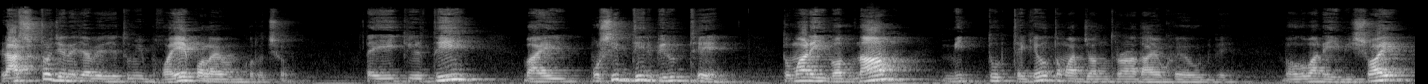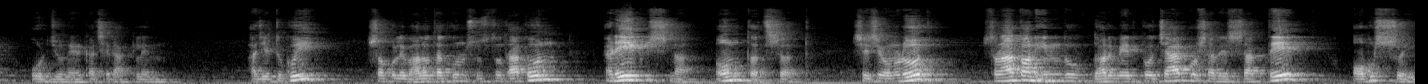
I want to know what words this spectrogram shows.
রাষ্ট্র জেনে যাবে যে তুমি ভয়ে পলায়ন করেছ। তাই এই কীর্তি বা এই প্রসিদ্ধির বিরুদ্ধে তোমার এই বদনাম মৃত্যুর থেকেও তোমার যন্ত্রণাদায়ক হয়ে উঠবে। ভগবান এই বিষয় অর্জুনের কাছে রাখলেন। আজ এটুকুই। সকলে ভালো থাকুন, সুস্থ থাকুন। হরে কৃষ্ণ, ওম তৎসৎ। শেষে অনুরোধ, সনাতন হিন্দু ধর্মের প্রচার প্রসারের স্বার্থে অবশ্যই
